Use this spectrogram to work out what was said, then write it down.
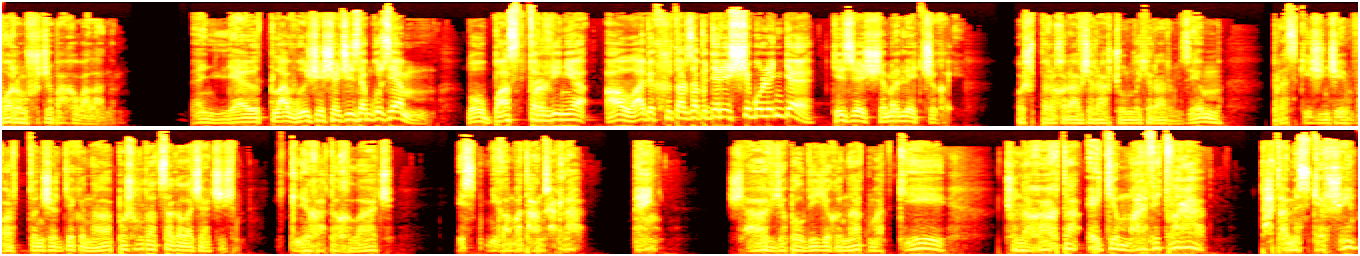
ворым шучы бағываланым. Әнле ытла вышеше чизем кузем. Лу бастыррине аллабек шытарза бідерешші бүлінде, тезе шымірлетші хый. Хош бір хырав жырақ чунлы херарымзем, праски жінжен варттын жерде гына пышылдатса кала жачыш. Итле хаты хылач, іс нигаматан жарла. Шав епылды йығынат матки, чынахақта әте марвет вара. Тата міскершін,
